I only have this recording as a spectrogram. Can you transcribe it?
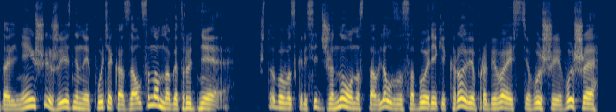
Дальнейший жизненный путь оказался намного труднее. Чтобы воскресить жену, он оставлял за собой реки крови, пробиваясь все выше и выше.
